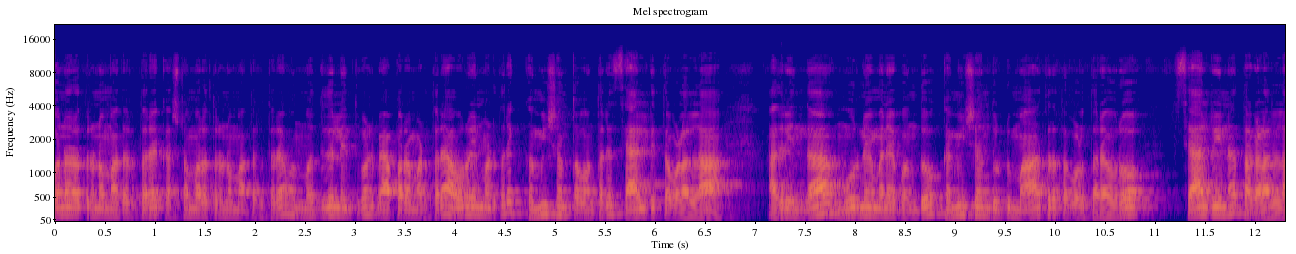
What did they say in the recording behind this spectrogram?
ಓನರ್ ಹತ್ರನೂ ಮಾತಾಡ್ತಾರೆ ಕಸ್ಟಮರ್ ಹತ್ರನೂ ಮಾತಾಡ್ತಾರೆ, ಒಂದು ಮಧ್ಯದಲ್ಲಿ ನಿಂತ್ಕೊಂಡು ವ್ಯಾಪಾರ ಮಾಡ್ತಾರೆ. ಅವರು ಏನು ಮಾಡ್ತಾರೆ ಕಮಿಷನ್ ತೊಗೊತಾರೆ ಸ್ಯಾಲ್ರಿ ತೊಗೊಳಲ್ಲ. ಅದರಿಂದ ಮೂರನೇ ಮನೆ ಬಂದು ಕಮಿಷನ್ ದುಡ್ಡು ಮಾತ್ರ ತಗೊಳ್ತಾರೆ ಅವರು ಸ್ಯಾಲ್ರಿನ ತಗೊಳ್ಳಲ್ಲ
